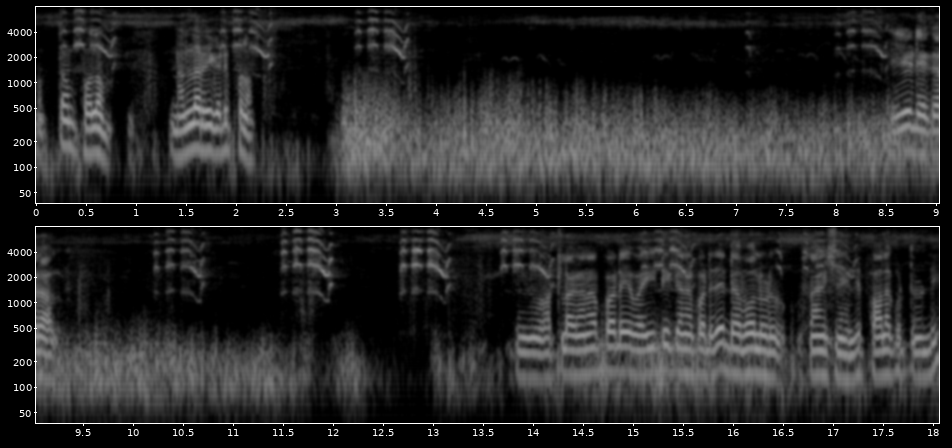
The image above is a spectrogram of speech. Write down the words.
మొత్తం పొలం. నల్ల రేగడి పొలం. ఏడు ఎకరాలు. ఇవి అట్లా కనపడే వైట్ కనపడితే డబలుడు శాంక్షన్ అయింది. పాలకుర్తి నుండి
